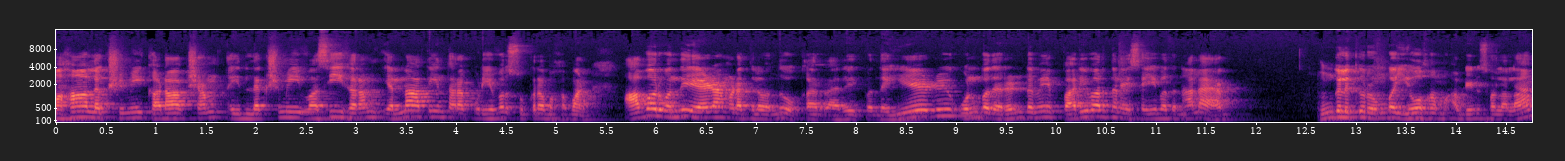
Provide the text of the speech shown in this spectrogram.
மகாலட்சுமி கடாட்சம் லக்ஷ்மி வசீகரம் எல்லாத்தையும் தரக்கூடியவர் சுக்கர பகவான். அவர் வந்து ஏழாம் இடத்துல வந்து உட்கார்றாரு. இப்ப இந்த ஏழு ஒன்பது ரெண்டுமே பரிவர்த்தனை செய்வதனால உங்களுக்கு ரொம்ப யோகம் அப்படின்னு சொல்லலாம்.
